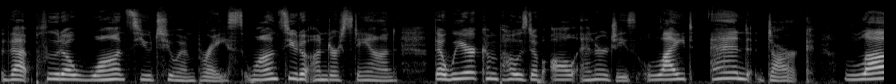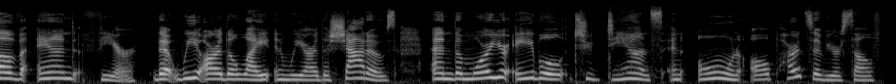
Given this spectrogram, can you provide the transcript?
that Pluto wants you to embrace, wants you to understand that we are composed of all energies, light and dark love and fear, that we are the light and we are the shadows. And the more you're able to dance and own all parts of yourself,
